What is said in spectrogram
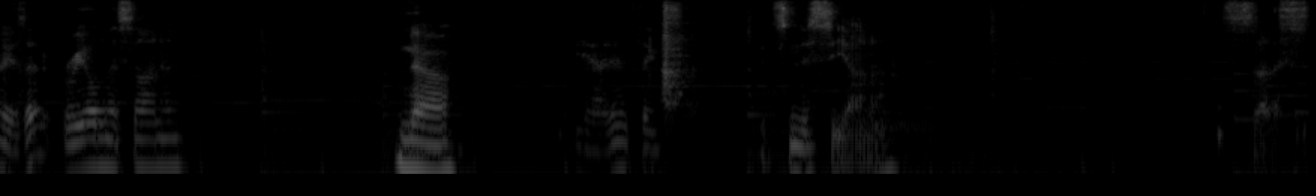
Wait, is that realness on him? No. Yeah, I didn't think so. It's Nissiana. Sus.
